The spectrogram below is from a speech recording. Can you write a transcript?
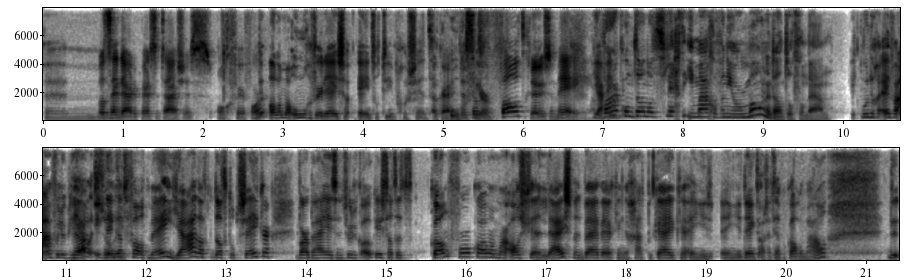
Ehm, Wat zijn daar de percentages ongeveer voor? de- allemaal ongeveer deze 1 tot 10 procent. Oké, dus dat valt reuze mee. Ja, Waar komt dan dat slechte imago van die hormonen dan toch vandaan? Ik moet nog even aanvullen op jou. Ja, ik denk dat valt mee. Ja, dat, dat klopt zeker. Waarbij het natuurlijk ook is dat het kan voorkomen. Maar als je een lijst met bijwerkingen gaat bekijken en je, en je denkt, oh, dat heb ik allemaal. De,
